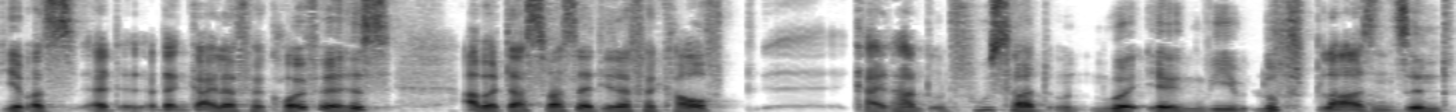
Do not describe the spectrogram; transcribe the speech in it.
dir was, äh, ein geiler Verkäufer ist, aber das, was er dir da verkauft, kein Hand und Fuß hat und nur irgendwie Luftblasen sind,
